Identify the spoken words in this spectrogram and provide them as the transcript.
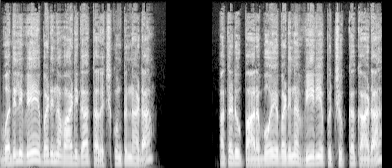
వదిలివేయబడినవాడిగా తలచుకుంటున్నాడా? అతడు పారబోయబడిన వీర్యపు చుక్క కాడా?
